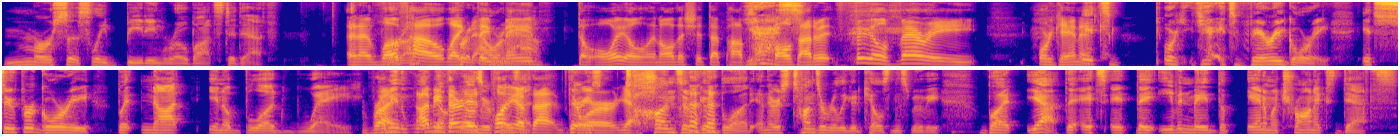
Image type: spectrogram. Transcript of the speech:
mercilessly beating robots to death. And i love how like they hour and a made the oil and all the shit that pops Yes! falls out of it feel very organic. it's or yeah, it's very gory. It's super gory, but not in a blood way. Right. I mean, no, there no, is plenty of that There is gore, yes. tons of good blood, and there's tons of really good kills in this movie. But yeah, the, it's it. They even made the animatronics deaths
